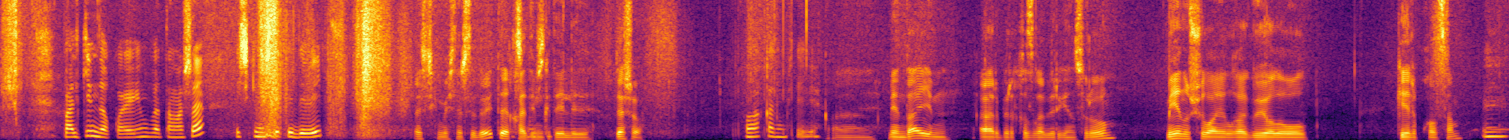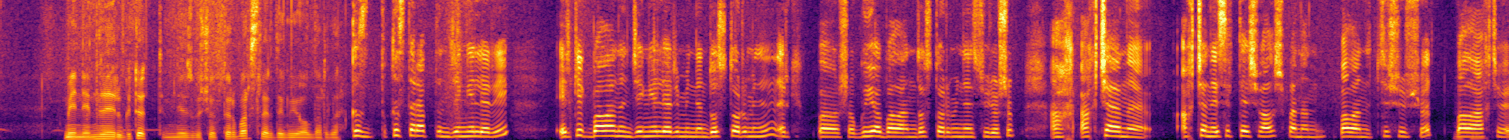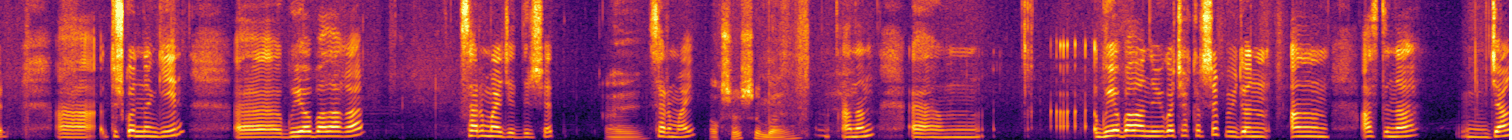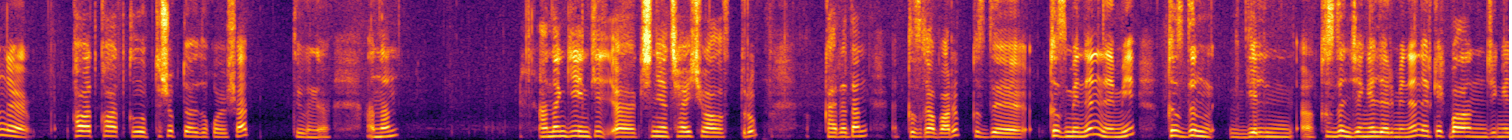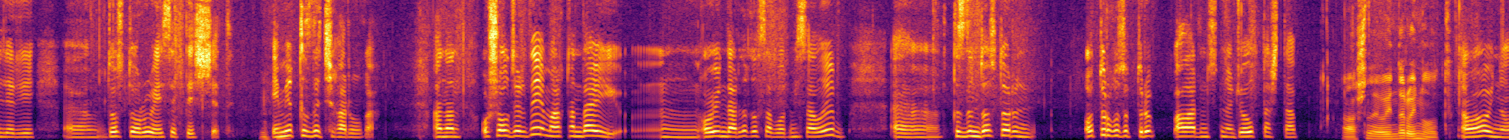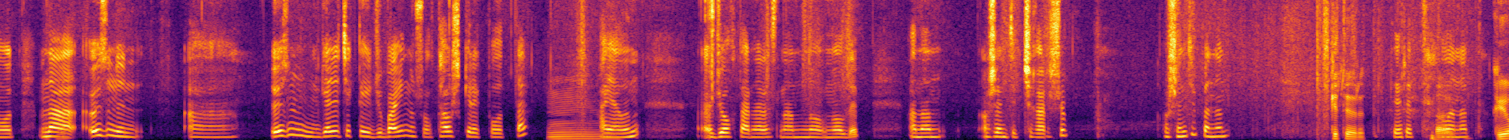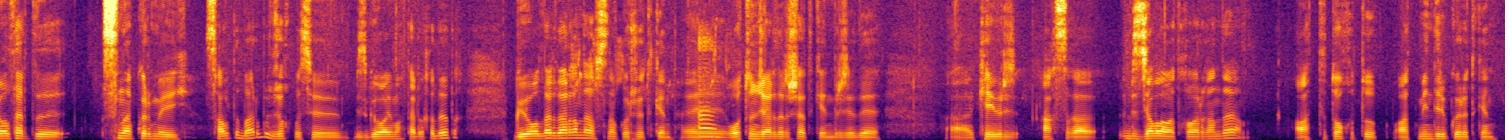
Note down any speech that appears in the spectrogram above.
Балким деп коеюнбу тамаша. Эч ким эчтеке дебейт. Эч ким эч нерсе дебейт э кадимкидей эле жашоо. Ооба кадимкидей эле мен дайым ар бир кызга берген суроом. Мен ушул айылга күйөө болуп келип калсам мени эмнелер күтөт? Эмне өзгөчөлүктөр бар силерде күйөө балдарда? Кыз тараптын жеңелери эркек баланын жеңелери менен достору менен эркек ошо күйөө баланын достору менен сүйлөшүп акчаны акчаны эсептешип алышып анан баланы түшүрүшөт бала акча берип. Түшкөндөн кийин күйөө балага сары май жедиришет сары май окшош ооба анан күйөө баланы үйгө чакырышып үйдөн анын астына жаңы кабат кабат кылып төшөктөрдү коюшат тигүнү анан андан кийин кичине чай ичип алып туруп кайрадан кызга барып кызды кыз менен эми кыздын келин кыздын жеңелери менен эркек баланын жеңелери достору эсептешишет. Эми кызды чыгарууга. Анан ошол жерде эми ар кандай оюндарды кылса болот. Мисалы кыздын досторун отургузуп туруп алардын үстүнө жоолук таштап. Ушундай оюндар ойнолот ооба ойнолот мына өзүнүн өзүнүн келечектеги жубайын ошол табыш керек болот да. Аялын жоолуктардын арасынан мынол мынол деп анан ошентип чыгарышып ошентип анан кете берет. кете берет кыланат. күйөө балдарды сынап көрмөй салты барбы жокпу себеби биз көп аймактарды кыдырдык күйөө балдарды ар кандай кылып сынап көрүшөт экен? Отун жардырышат экен бир жерде кээ бир аксыга биз жалал абадка барганда атты токутуп ат миндирип көрөт экен.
